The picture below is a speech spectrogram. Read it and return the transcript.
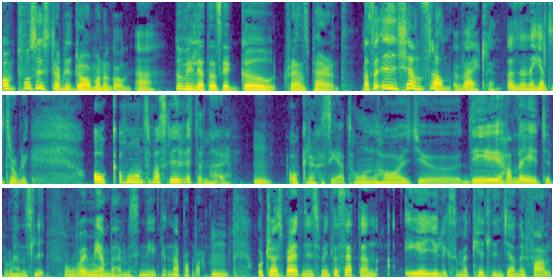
Om två systrar blir drama någon gång, Ja, då vill jag att den ska go transparent. Alltså i känslan. verkligen. Alltså, den är helt otrolig. Och hon som har skrivit den här Mm. Och regisserat, hon har ju... Det handlar ju typ om hennes liv. Hon var ju med om det här med sin egna pappa. Mm. Och Transparent, ni som inte har sett den, är ju liksom ett Caitlyn Jenner-fall.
